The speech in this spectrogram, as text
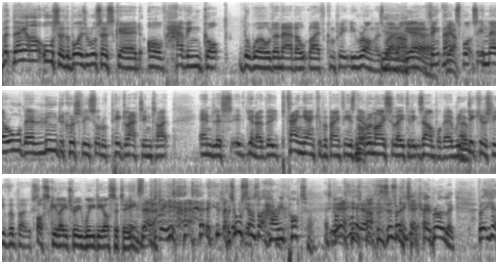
but they are also the boys are also scared of having got the world and adult life completely wrong as well, Yeah. aren't they? Yeah, I think that's yeah. what's in there. All their ludicrously sort of pig Latin type. Endless, you know, the Tang Yang Kipper Bang thing is not Yeah. an isolated example. They're ridiculously verbose. Osculatory weediosity. Exactly. Which all sounds like Harry Potter. It's kind of Yeah, it weird. does, doesn't Very it? J.K. Rowling. But yeah,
